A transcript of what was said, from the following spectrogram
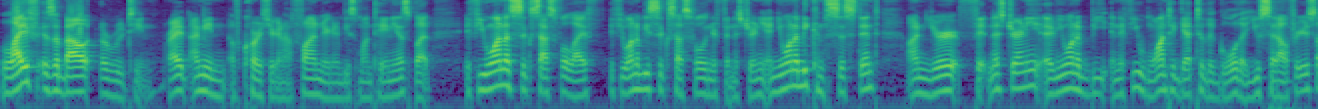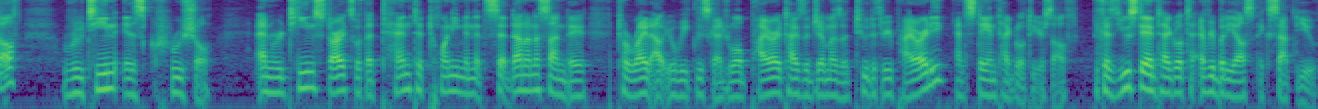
Life is about a routine right? I mean of course you're gonna have fun you're gonna be spontaneous but if you want a successful life if you want to be successful in your fitness journey and you want to be consistent on your fitness journey if you want to be and if you want to get to the goal that you set out for yourself routine is crucial And routine starts with a 10 to 20 minute sit down on a Sunday to write out your weekly schedule, prioritize the gym as a two to three priority, and stay integral to yourself. Because you stay integral to everybody else except you.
